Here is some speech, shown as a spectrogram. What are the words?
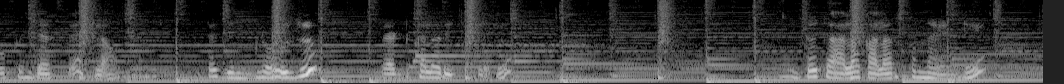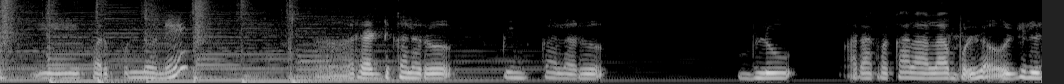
ఓపెన్ చేస్తే ఇట్లా ఉంటుంది అంటే దీని బ్లౌజు రెడ్ కలర్ ఇచ్చారు. దీంతో చాలా కలర్స్ ఉన్నాయండి. ఈ పర్పుల్లోనే red colour pink colour blue రకరకాల అలా బ్లౌజులు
